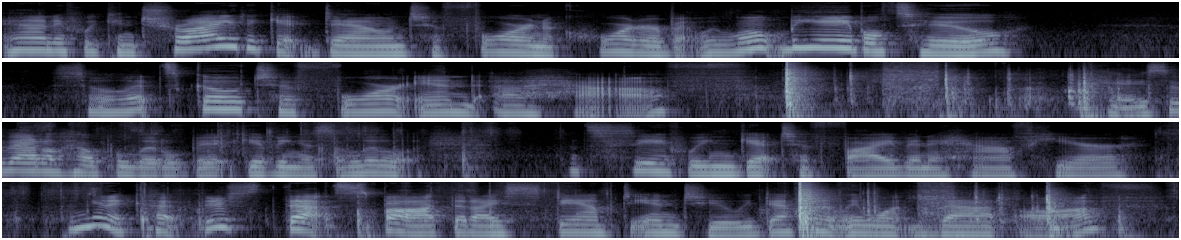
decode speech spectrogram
And if we can try to get down to four and a quarter, but we won't be able to. So let's go to four and a half. Okay, so that'll help a little bit, giving us a little, let's see if we can get to five and a half here. I'm gonna cut, there's that spot that I stamped into. We definitely want that off.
